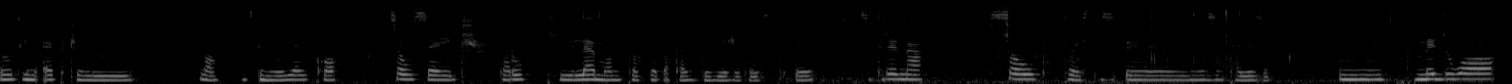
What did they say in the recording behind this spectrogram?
routine egg, czyli no, zgniłe jajko, sausage, parówki, lemon, to chyba każdy wie, że to jest y, cytryna, soap, to jest y, nie zupa, Jezu, mm, mydło,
